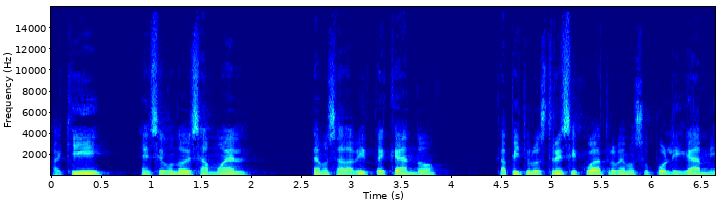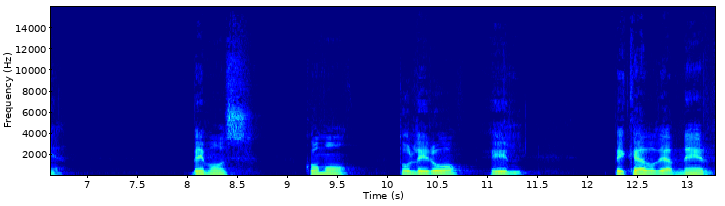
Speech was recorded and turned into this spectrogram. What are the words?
Aquí, en segundo de Samuel, vemos a David pecando, capítulos 3 y 4, vemos su poligamia, vemos cómo toleró el pecado de Abner,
